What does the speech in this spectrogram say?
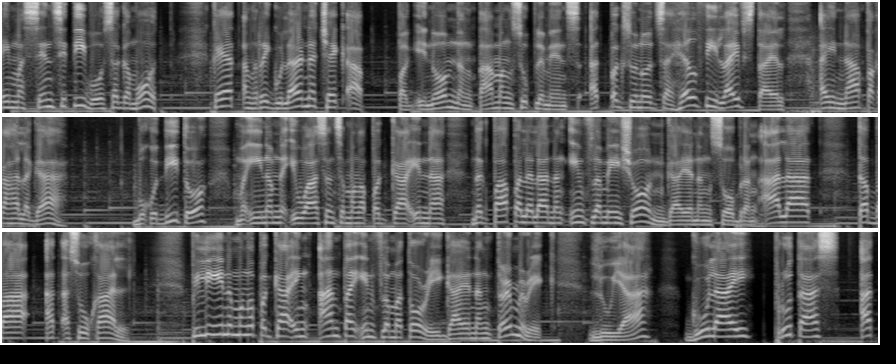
ay mas sensitibo sa gamot. Kaya't ang regular na check-up pag-inom ng tamang supplements at pagsunod sa healthy lifestyle ay napakahalaga. Bukod dito, mainam na iwasan sa mga pagkain na nagpapalala ng inflammation gaya ng sobrang alat, taba at asukal. Piliin ang mga pagkaing anti-inflammatory gaya ng turmeric, luya, gulay, prutas at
